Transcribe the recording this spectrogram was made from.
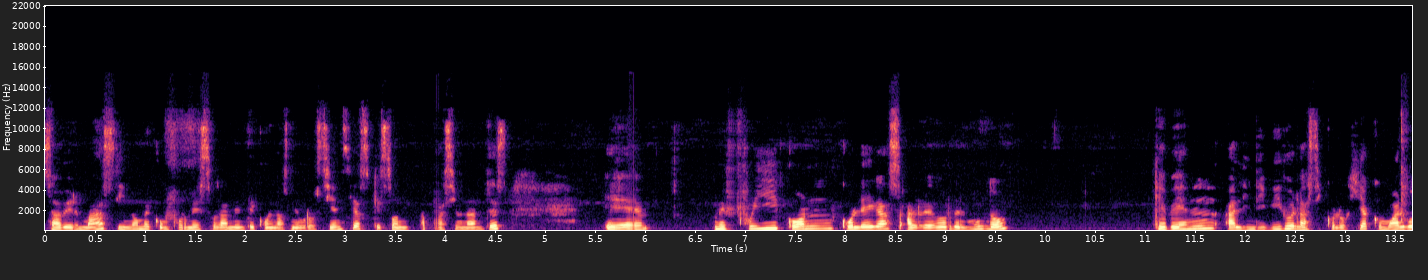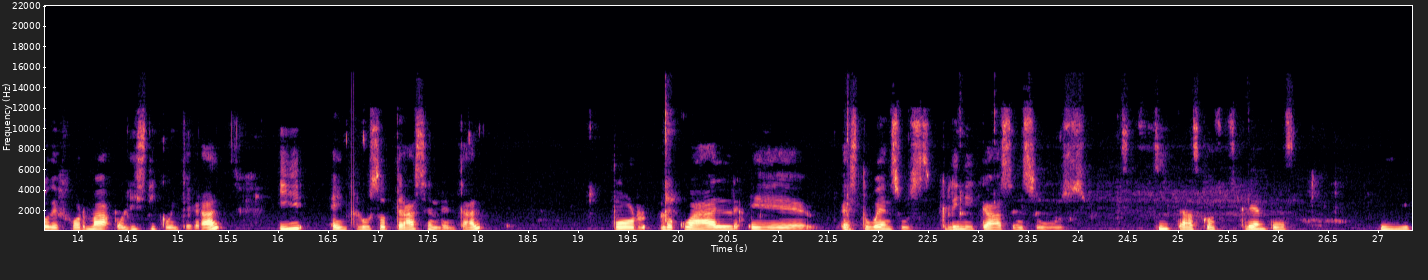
saber más y no me conformé solamente con las neurociencias, que son apasionantes. Eh, me fui con colegas alrededor del mundo que ven al individuo y la psicología como algo de forma holístico integral y, e incluso trascendental por lo cual eh, estuve en sus clínicas, en sus citas con sus clientes y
